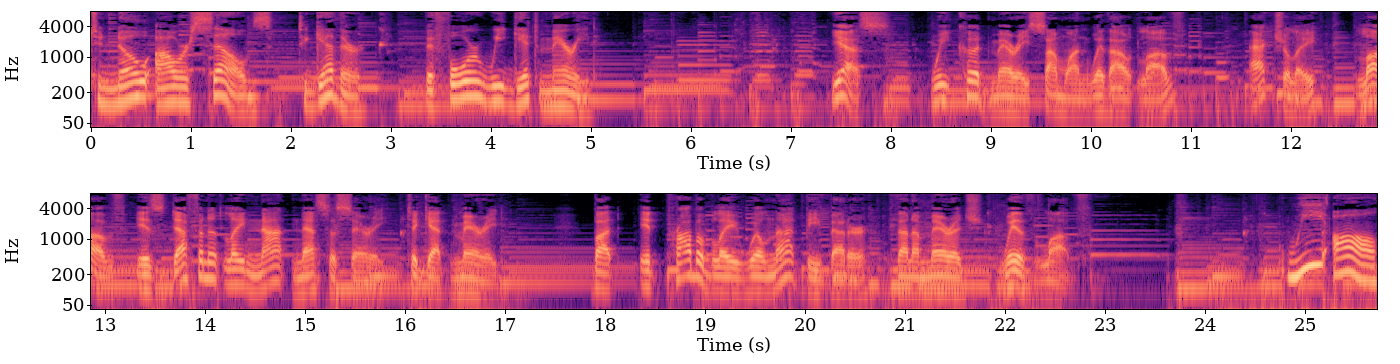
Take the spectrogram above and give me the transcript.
to know ourselves together before we get married. Yes, we could marry someone without love. Actually, love is definitely not necessary to get married. But it probably will not be better than a marriage with love. We all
